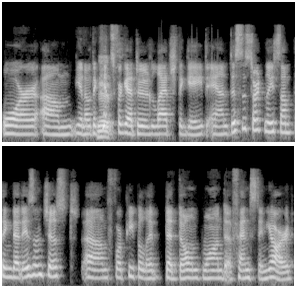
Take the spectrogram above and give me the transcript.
or um, you know the yes. kids forget to latch the gate and this is certainly something that isn't just um, for people that, that don't want a fenced in yard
